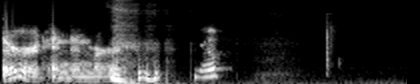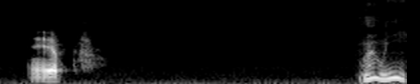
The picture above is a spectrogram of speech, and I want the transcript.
third Hindenburg. yep Yep. Wow, we.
